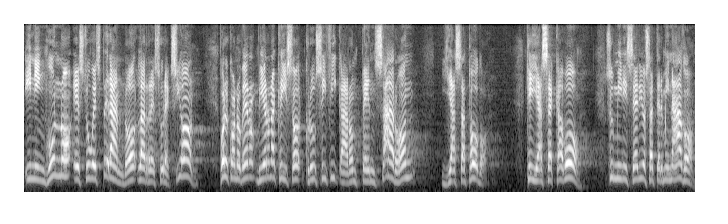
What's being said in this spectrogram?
y ninguno estuvo esperando la resurrección. Porque cuando vieron, a Cristo, crucificaron, pensaron, ya está todo, que ya se acabó su ministerio está terminado.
